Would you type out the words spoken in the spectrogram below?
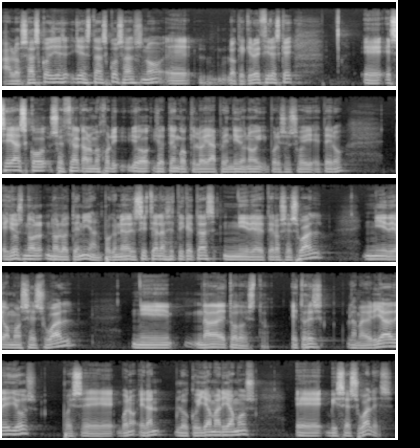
a los ascos y, estas cosas, ¿no? Eh, lo que quiero decir es que eh, ese asco social que a lo mejor yo, yo tengo, que lo he aprendido, ¿no? Y por eso soy hetero, ellos no, no lo tenían, porque no existían las etiquetas ni de heterosexual, ni de homosexual, ni nada de todo esto. Entonces, la mayoría de ellos, pues, eh, bueno, eran lo que hoy llamaríamos bisexuales.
